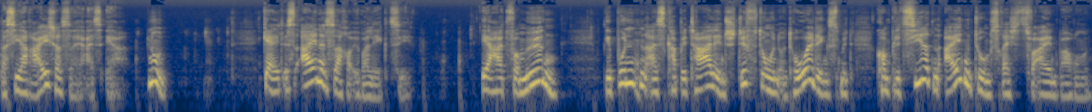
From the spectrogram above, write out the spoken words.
dass sie ja reicher sei als er. Nun, Geld ist eine Sache, überlegt sie. Er hat Vermögen, gebunden als Kapital in Stiftungen und Holdings mit komplizierten Eigentumsrechtsvereinbarungen.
